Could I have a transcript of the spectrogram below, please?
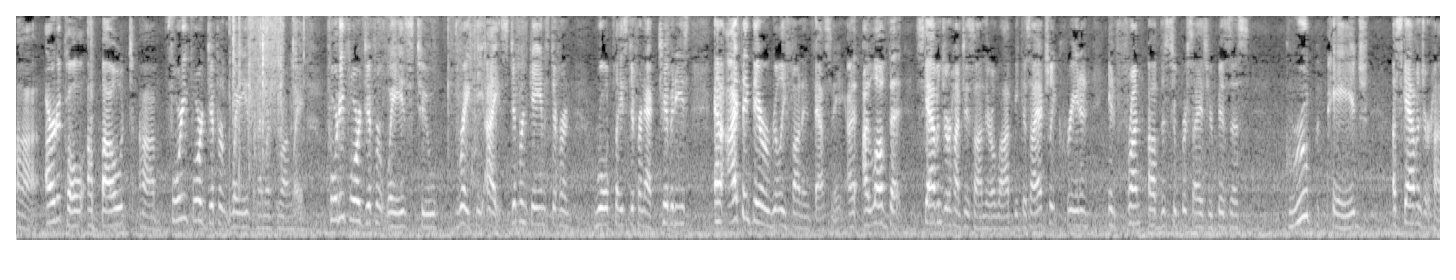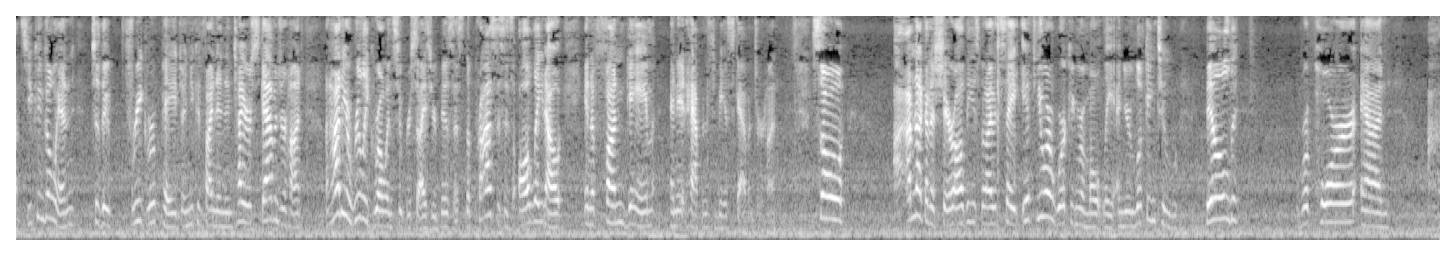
uh, article about um, 44 different ways, and I went the wrong way, 44 different ways to break the ice. Different games, different role plays, different activities. And I think they were really fun and fascinating. I, I love that scavenger hunt is on there a lot because I actually created in front of the Supersize Your Business group page a scavenger hunt. So you can go in to the free group page and you can find an entire scavenger hunt on how do you really grow and supersize your business. The process is all laid out in a fun game, and it happens to be a scavenger hunt. So I'm not going to share all these, but I would say if you are working remotely and you're looking to build rapport and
